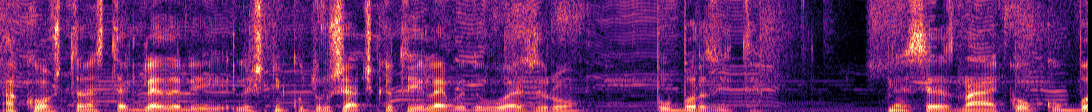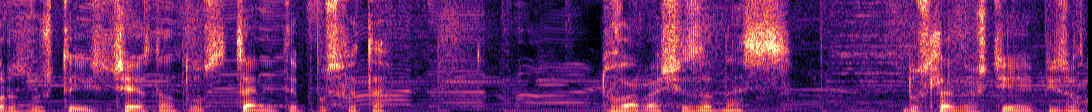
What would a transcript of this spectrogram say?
Ако още не сте гледали Лешникотрошачката и Лебедово езеро, побързайте. Не се знае колко бързо ще изчезнат от сцените по света. Това беше за днес. До следващия епизод.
